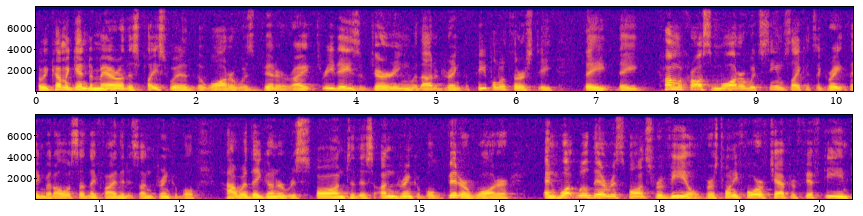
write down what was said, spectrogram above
So we come again to Marah, this place where the water was bitter, right? Three days of journeying without a drink. The people are thirsty. They, they come across some water, which seems like it's a great thing, but all of a sudden they find that it's undrinkable. How are they going to respond to this undrinkable, bitter water? And what will their response reveal? Verse 24 of chapter 15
